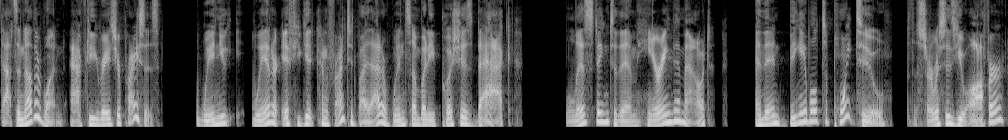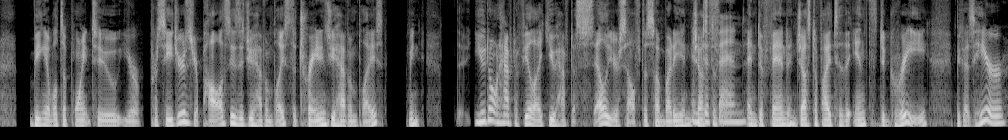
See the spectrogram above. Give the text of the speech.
that's another one. After you raise your prices, when you when or if you get confronted by that, or when somebody pushes back, listening to them, hearing them out, and then being able to point to the services you offer, being able to point to your procedures, your policies that you have in place, the trainings you have in place. I mean, you don't have to feel like you have to sell yourself to somebody and, and justify defend. and defend and justify to the nth degree because here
